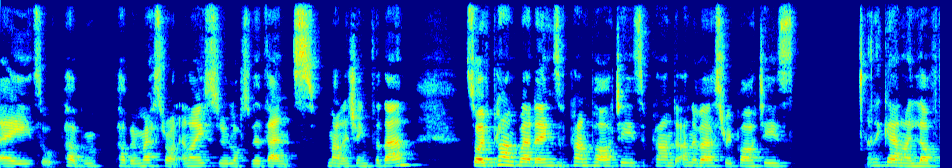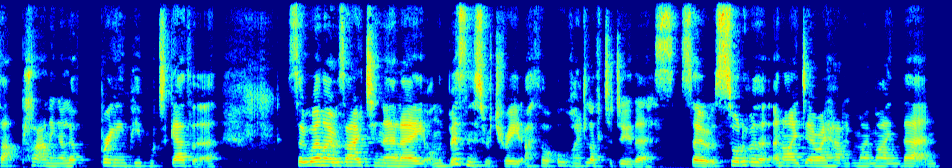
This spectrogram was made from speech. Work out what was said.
a sort of pub, pub and restaurant, and I used to do a lot of events managing for them. So I've planned weddings, I've planned parties, I've planned anniversary parties. And again, I love that planning. I love bringing people together. So when I was out in LA on the business retreat, I thought, oh, I'd love to do this. So it was sort of a, an idea I had in my mind then.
